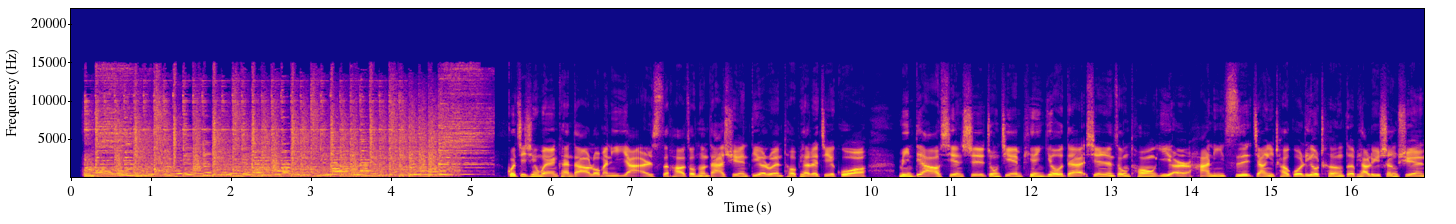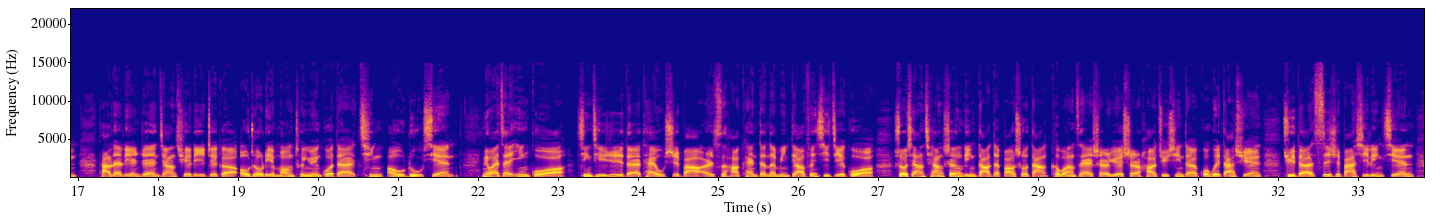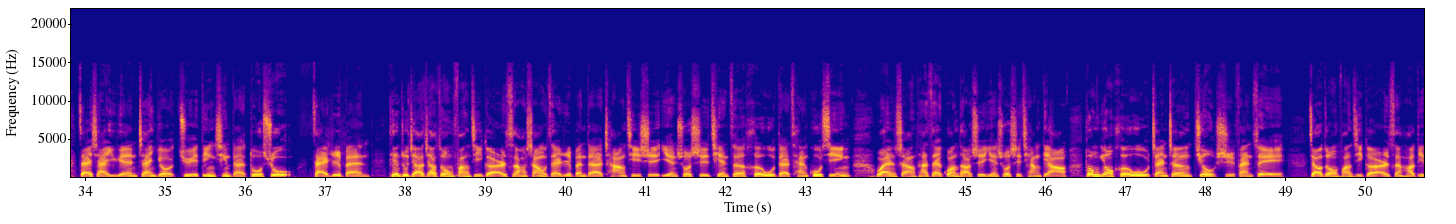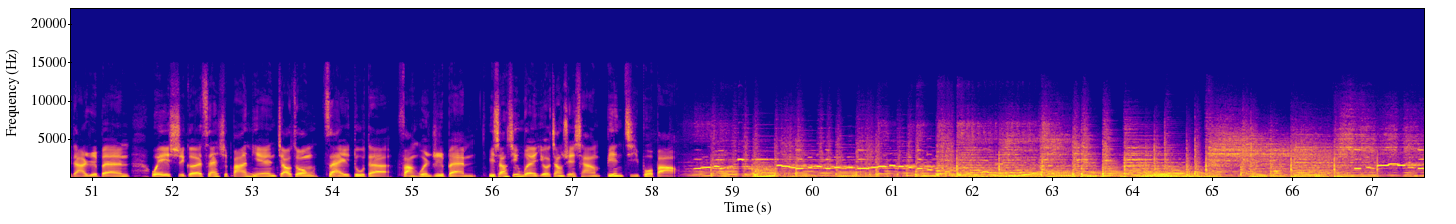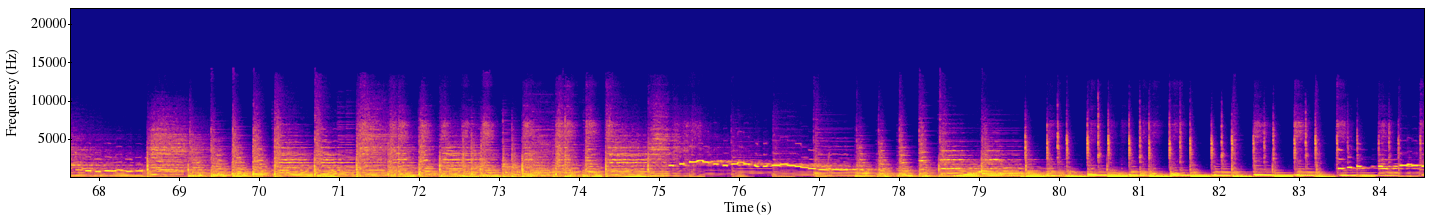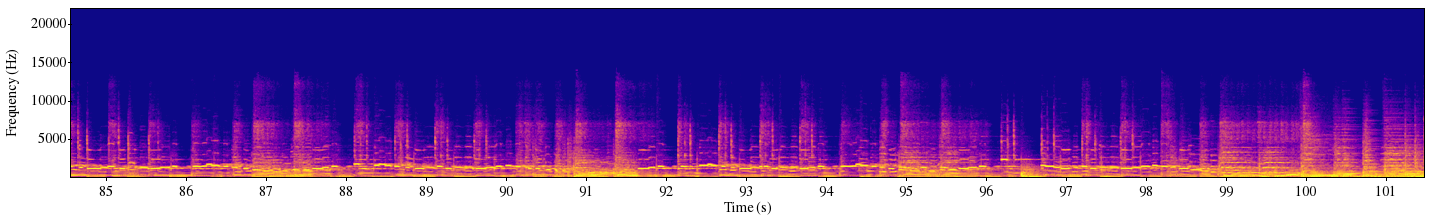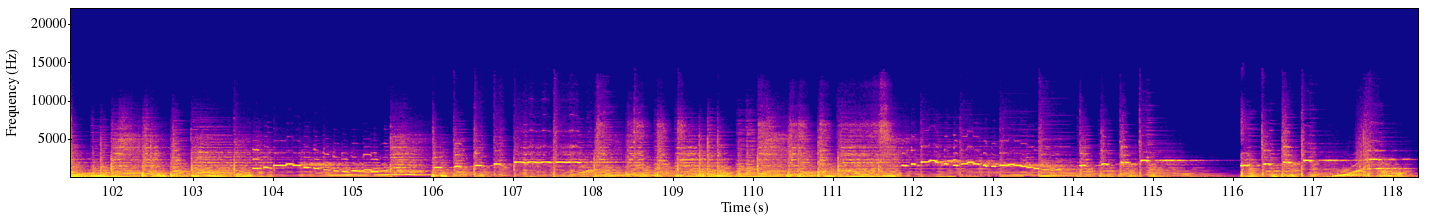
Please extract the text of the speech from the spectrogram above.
国际新闻看到罗马尼亚二十四号总统大选第二轮投票的结果。民调显示，中间偏右的现任总统伊尔哈尼斯将以超过六成得票率胜选。他的连任将确立这个欧洲联盟成员国的亲欧路线。另外，在英国星期日的《泰晤士报》二十四号刊登的民调分析结果，首相强生领导的保守党渴望在十二月十二号举行的国会大选取得四十八席领先，在下议院占有绝决定性的多数。在日本，天主教教宗方济各二十四号上午在日本的长崎市演说时，谴责核武的残酷性。晚上，他在广岛市演说时强调，动用核武战争就是犯罪。教宗方济各二十三号抵达日本，为时隔三十八年教宗再度的访问日本。以上新闻由张炫祥编辑播报。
